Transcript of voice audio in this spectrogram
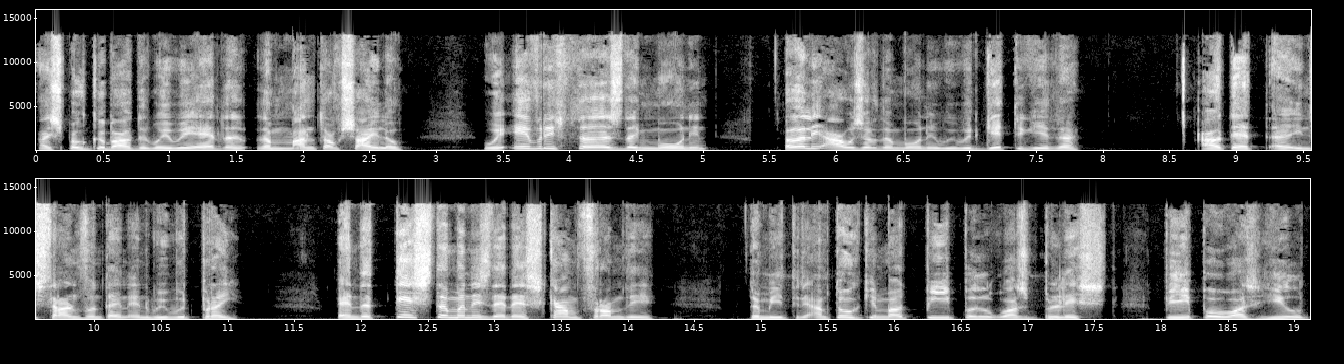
I spoke about it where we had the, the month of Shiloh, where every Thursday morning, early hours of the morning, we would get together out at uh, in Strandfontein and we would pray. And the testimonies that has come from there, Dimitri, I'm talking about people was blessed, people was healed,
